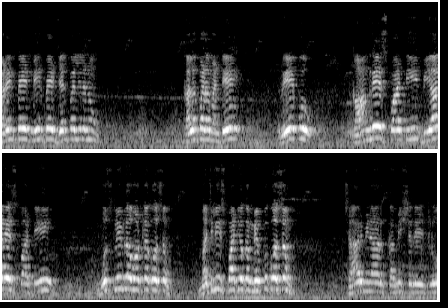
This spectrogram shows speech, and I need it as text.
బడెంపేట్ మీర్పేట్ జల్పల్లిలను కలపడం అంటే రేపు కాంగ్రెస్ పార్టీ బీఆర్ఎస్ పార్టీ ముస్లింల ఓట్ల కోసం మజ్లీస్ పార్టీ యొక్క మెప్పు కోసం చార్మినార్ కమిషనరేట్లో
